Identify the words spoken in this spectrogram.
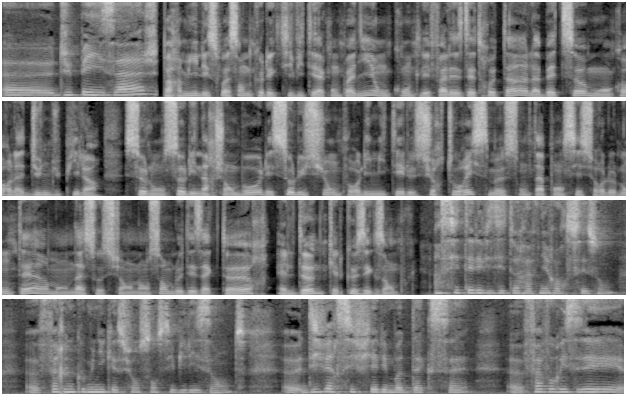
euh, du paysage. Parmi les 60 collectivités accompagnées, on compte les falaises d'Etretat, la baie de Somme ou encore la dune du Pilat. Selon Soline Archambault, les solutions pour limiter le surtourisme sont à penser sur le long terme en associant l'ensemble des acteurs. Elle donne quelques exemples inciter les visiteurs à venir hors saison, euh, faire une communication sensibilisante, euh, diversifier les modes d'accès, favoriser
